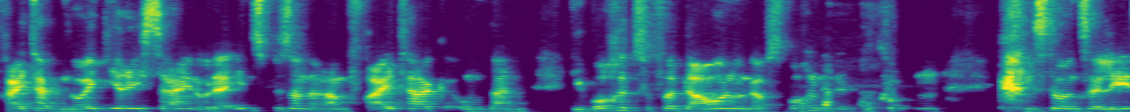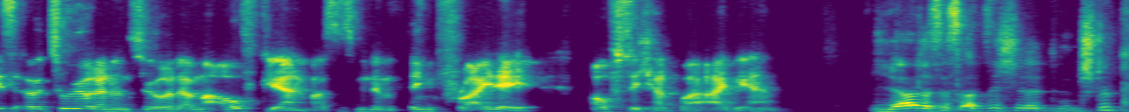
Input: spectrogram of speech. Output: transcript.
Freitag neugierig sein oder insbesondere am Freitag, um dann die Woche zu verdauen und aufs Wochenende zu gucken? Kannst du unsere Les äh, Zuhörerinnen und Zuhörer da mal aufklären, was es mit dem Think Friday auf sich hat bei IBM? Ja, das ist an sich äh, ein Stück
